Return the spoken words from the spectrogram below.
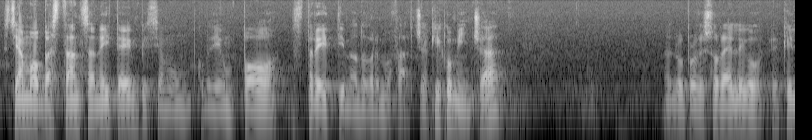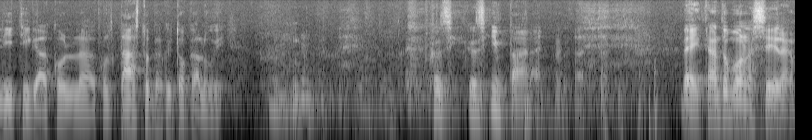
Stiamo abbastanza nei tempi, siamo dire, un po' stretti ma dovremmo farci. A chi comincia? Il professor Ellego che litiga col, col tasto per cui tocca a lui. così, così impara. Beh, intanto buonasera.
